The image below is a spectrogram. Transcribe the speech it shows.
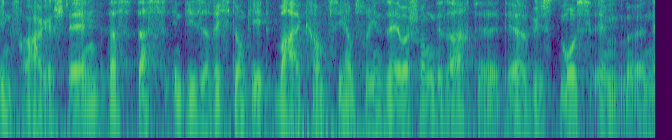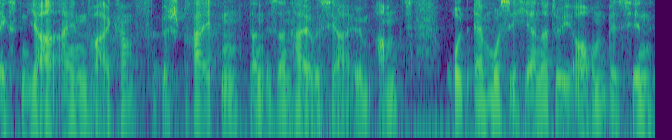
in Frage stellen, dass das in diese Richtung geht. Wahlkampf, Sie haben es vorhin selber schon gesagt, äh, der Wüst muss im äh, nächsten Jahr einen Wahlkampf bestreiten, dann ist er ein halbes Jahr im Amt und er muss sich ja natürlich auch ein bisschen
